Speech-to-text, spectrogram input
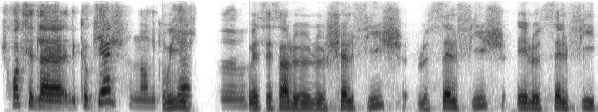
Je crois que c'est de la, des coquillages? Non, des Oui. coquillages. euh, Oui, c'est ça, le, le shellfish, le selfish et le selfie.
